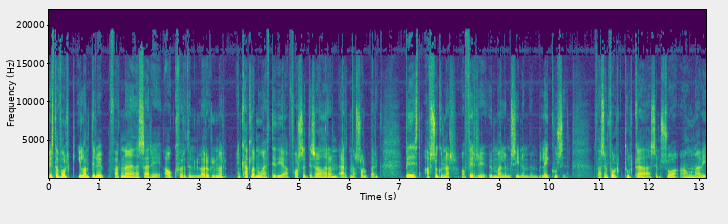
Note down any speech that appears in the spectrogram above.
Listafólk í landinu fagnaði þessari ákverðun lauruglunar en kallar nú eftir því að fórsetisraðarann Erna Solberg byggðist afsökunar á fyrri ummælum sínum um leikúsið þar sem fólk tólkaða sem svo að hún hafi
